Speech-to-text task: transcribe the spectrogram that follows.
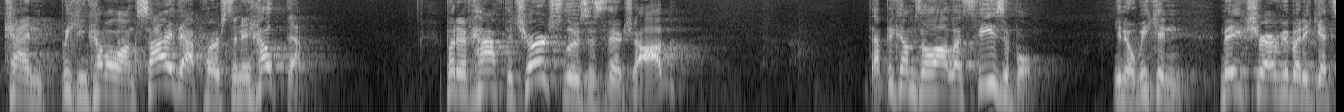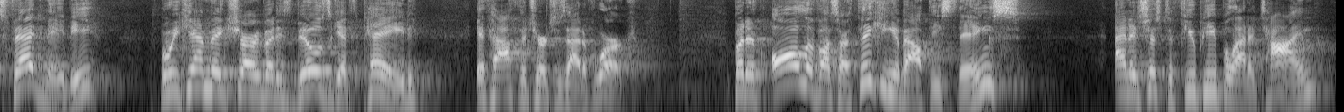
can, we can come alongside that person and help them. But if half the church loses their job, that becomes a lot less feasible. You know, we can make sure everybody gets fed, maybe, but we can't make sure everybody's bills gets paid if half the church is out of work. But if all of us are thinking about these things, and it's just a few people at a time,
